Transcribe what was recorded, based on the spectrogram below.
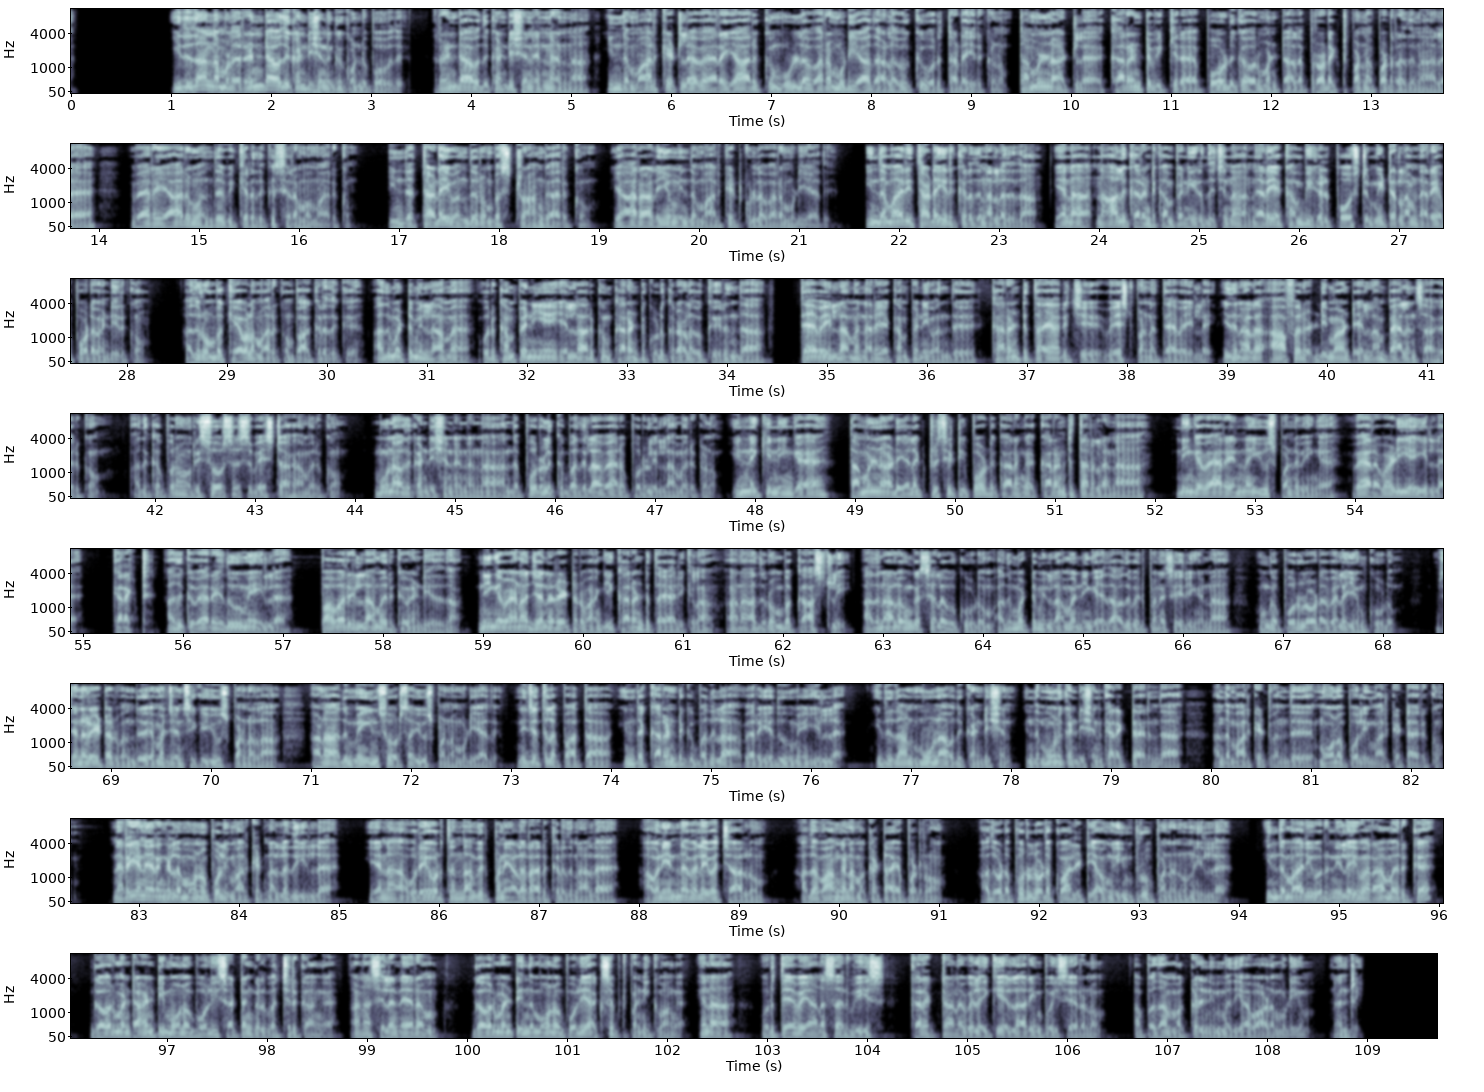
இதுதான் நம்மளை ரெண்டாவது கண்டிஷனுக்கு கொண்டு போகுது. ரெண்டாவது கண்டிஷன் என்னன்னா இந்த மார்க்கெட்ல வேற யாருக்கும் உள்ள வர முடியாத அளவுக்கு ஒரு தடை இருக்கணும். தமிழ்நாட்டில் கரண்ட் விற்கிற போர்டு கவர்மெண்டால ப்ரொடக்ட் பண்ணப்படுறதுனால வேற யாரும் வந்து விற்கிறதுக்கு சிரமமா இருக்கும். இந்த தடை வந்து ரொம்ப ஸ்ட்ராங்கா இருக்கும். யாராலையும் இந்த மார்க்கெட்குள்ள வர முடியாது. இந்த மாதிரி தடை இருக்கிறது நல்லதுதான். ஏன்னா நாலு கரண்ட் கம்பெனி இருந்துச்சுன்னா நிறைய கம்பிகள் போஸ்ட் மீட்டர்லாம் நிறைய போட வேண்டியிருக்கும். அது ரொம்ப கேவலமா இருக்கும் பாக்குறதுக்கு. அது மட்டும் இல்லாம ஒரு கம்பெனியே எல்லாருக்கும் கரண்ட் கொடுக்கற அளவுக்கு இருந்தா தேவையில்லாம நிறைய கம்பெனி வந்து கரண்ட் தயாரிச்சு வேஸ்ட் பண்ண தேவையில்லை. இதனால ஆஃபர் டிமாண்ட் எல்லாம் பேலன்ஸ் ஆக இருக்கும். அதுக்கப்புறம் ரிசோர்சஸ் வேஸ்ட் ஆகாம இருக்கும். மூணாவது கண்டிஷன் என்னன்னா அந்த பொருளுக்கு பதிலா வேற பொருள் இல்லாம இருக்கணும். இன்னைக்கு நீங்க தமிழ்நாடு எலக்ட்ரிசிட்டி போர்டுக்காரங்க கரண்ட் தரலனா நீங்க வேற என்ன யூஸ் பண்ணுவீங்க? வேற வழியே இல்லை. கரெக்ட் அதுக்கு வேற எதுவுமே இல்லை. பவர் இல்லாம இருக்க வேண்டியது தான் நீங்க வேணா ஜெனரேட்டர் வாங்கி கரண்ட் தயாரிக்கலாம். ஆனா அது ரொம்ப காஸ்ட்லி அதனால உங்க செலவு கூடும். அது மட்டும் இல்லாம நீங்க ஏதாவது விற்பனை செய்றீங்கன்னா உங்க பொருளோட விலையும் கூடும். ஜெனரேட்டர் வந்து எமர்ஜென்சிக்கு யூஸ் பண்ணலாம். ஆனால் அது மெயின் சோர்ஸாக யூஸ் பண்ண முடியாது. நிஜத்தில் பார்த்தா இந்த கரண்ட்டுக்கு பதிலாக வேற எதுவுமே இல்லை. இதுதான் மூணாவது கண்டிஷன் இந்த மூணு கண்டிஷன் கரெக்டாக இருந்தால் அந்த மார்க்கெட் வந்து மோனோபோலி மார்க்கெட்டாக இருக்கும். நிறைய நேரங்களில் மோனோபோலி மார்க்கெட் நல்லது இல்லை. ஏன்னா ஒரே ஒருத்தன் தான் விற்பனையாளராக இருக்கிறதுனால அவன் என்ன விலை வச்சாலும் அதை வாங்க நம்ம கட்டாயப்படுறோம். அதோட பொருளோட குவாலிட்டி அவங்க இம்ப்ரூவ் பண்ணணும்னு இல்ல. இந்த மாதிரி ஒரு நிலை வராம இருக்க கவர்மெண்ட் ஆன்டி மோனோபோலி சட்டங்கள் வச்சிருக்காங்க. ஆனா சில நேரம் கவர்மெண்ட் இந்த மோனோபோலி அக்செப்ட் பண்ணிக்குவாங்க. ஏன்னா ஒரு தேவையான சர்வீஸ் கரெக்டான விலைக்கு எல்லாரையும் போய் சேரணும். அப்போதான் மக்கள் நிம்மதியா வாழ முடியும். நன்றி.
